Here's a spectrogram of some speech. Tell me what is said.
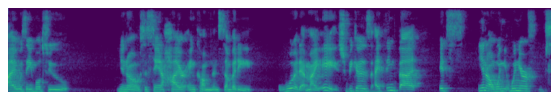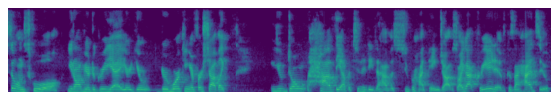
I was able to, you know, sustain a higher income than somebody would at my age. Because I think that it's you know when when you're still in school, you don't have your degree yet. You're you're you're working your first job. Like you don't have the opportunity to have a super high paying job. So I got creative because I had to,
